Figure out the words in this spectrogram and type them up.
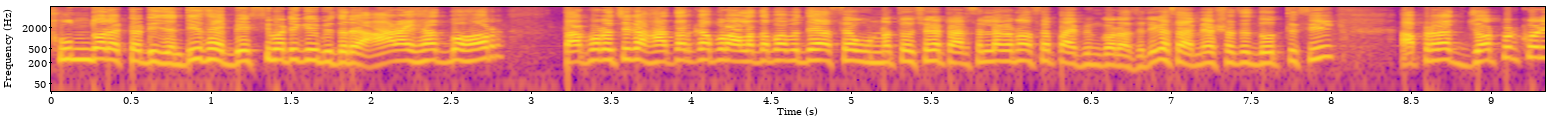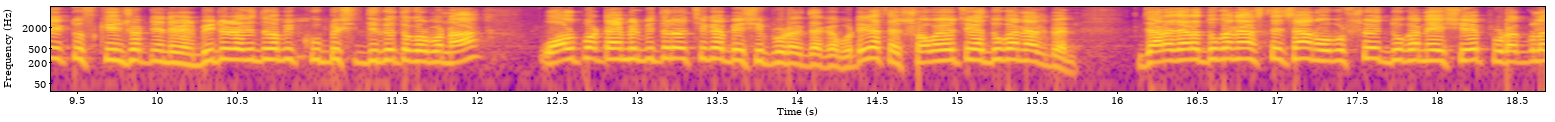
সুন্দর একটা ডিজাইন ঠিক আছে? বেক্সি বাটিকের ভিতরে আড়াই হাত বহর, তারপর হচ্ছে হাতার কাপড় আলাদাভাবে দেওয়া আছে, উন্নত হচ্ছে টার্সেল লাগানো আছে পাইপিং করা আছে, ঠিক আছে? আমি একসাথে ধরতেছি। আপনারা জটপট করে একটু স্ক্রিনশট নিয়ে নেবেন। ভিডিওটা কিন্তু আমি খুব বেশি দীর্ঘত করব না। অল্প টাইমের ভিতরে হচ্ছে গিয়ে বেশি প্রোডাক্ট দেখাবো, ঠিক আছে? সবাই হচ্ছে গিয়ে দোকানে আসবেন। যারা যারা দোকানে আসতে চান, অবশ্যই দোকানে এসে প্রোডাক্টগুলো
